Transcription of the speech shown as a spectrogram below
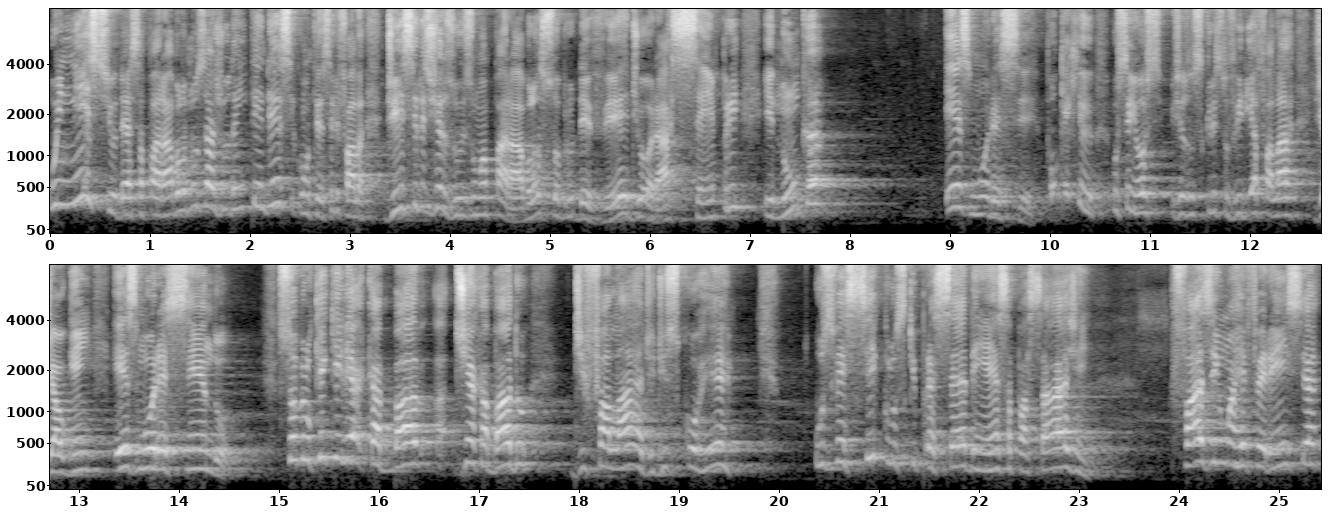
o início dessa parábola nos ajuda a entender esse contexto. Ele fala: Disse-lhes Jesus uma parábola sobre o dever de orar sempre e nunca esmorecer. Por que, que o Senhor Jesus Cristo viria falar de alguém esmorecendo? Sobre o que, que ele acabava, tinha acabado de falar, de discorrer. Os versículos que precedem essa passagem fazem uma referência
